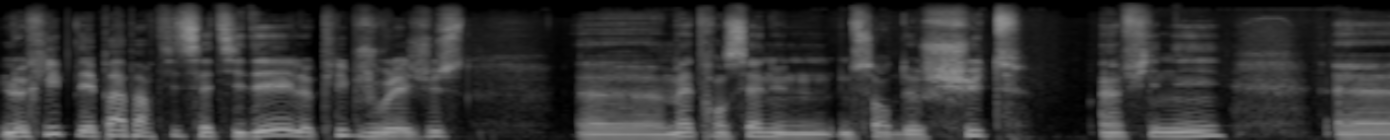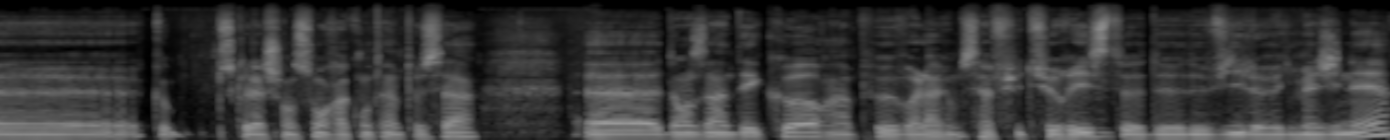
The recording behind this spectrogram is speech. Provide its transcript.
le clip n'est pas parti de cette idée. Le clip, je voulais juste euh, mettre en scène une, sorte de chute infini, euh, parce que la chanson raconte un peu ça, euh, dans un décor un peu voilà comme ça futuriste de, de ville imaginaire.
